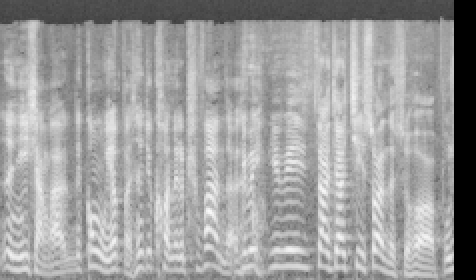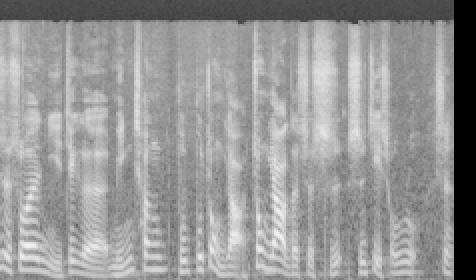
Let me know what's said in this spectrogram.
那你想啊，那公务员本身就靠那个吃饭的，因为因为大家计算的时候啊，不是说你这个名称不不重要，重要的是实实际收入是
